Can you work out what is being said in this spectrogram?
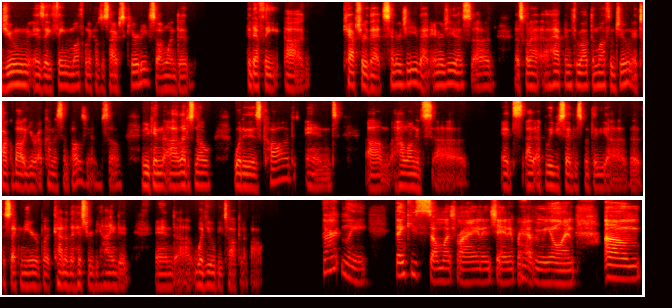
June is a theme month when it comes to cybersecurity. So I wanted to to definitely uh, capture that synergy, that energy that's uh, that's going to happen throughout the month of June, and talk about your upcoming symposium. So if you can uh, let us know what it is called and um, how long it's uh, it's. I, I, believe you said this with the, uh, the, the second year, but kind of the history behind it and uh, what you will be talking about. Certainly. Thank you so much, Ryan and Shannon, for having me on. Um,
